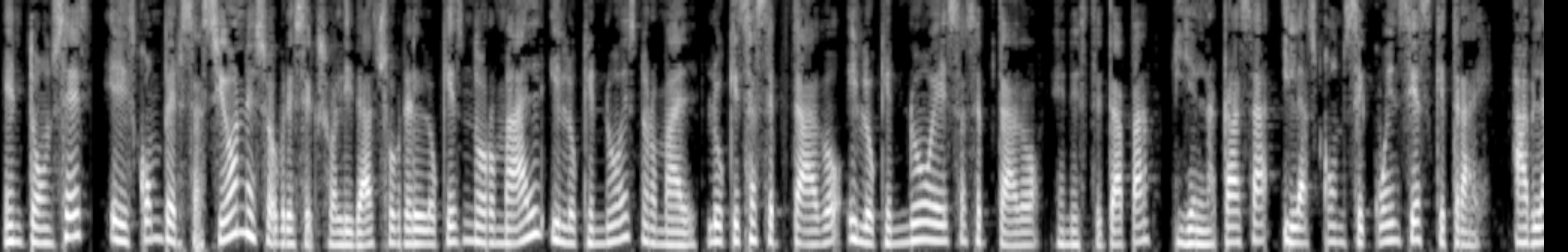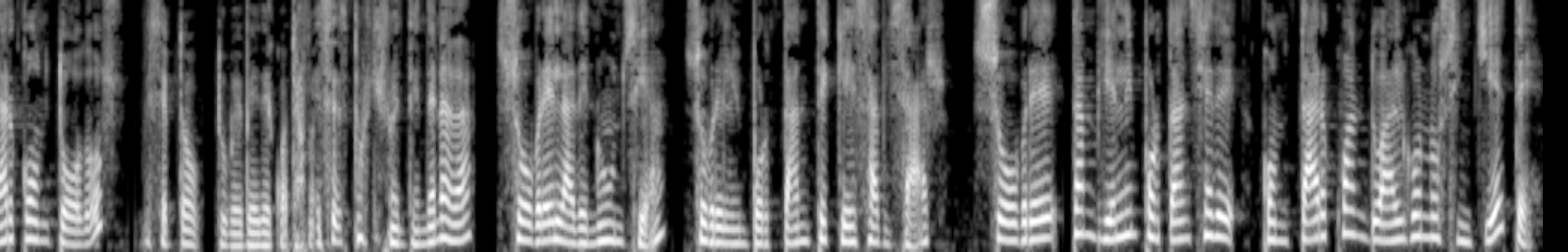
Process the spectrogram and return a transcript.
Entonces, es conversaciones sobre sexualidad, sobre lo que es normal y lo que no es normal, lo que es aceptado y lo que no es aceptado en esta etapa y en la casa y las consecuencias que trae. Hablar con todos, excepto tu bebé de cuatro meses porque no entiende nada, sobre la denuncia, sobre lo importante que es avisar, sobre también la importancia de contar cuando algo nos inquiete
